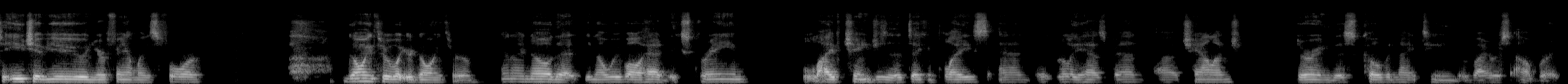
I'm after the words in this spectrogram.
to each of you and your families for going through what you're going through. And I know that, you know, we've all had extreme life changes that have taken place, and it really has been a challenge during this COVID 19 virus outbreak.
